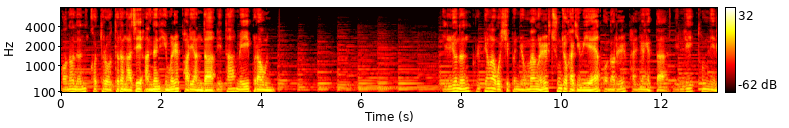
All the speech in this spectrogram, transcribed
언어는 겉으로 드러나지 않는 힘을 발휘한다. 리타 메이 브라운 인류는 불평하고 싶은 욕망을 충족하기 위해 언어를 발명했다. 릴리 톰린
